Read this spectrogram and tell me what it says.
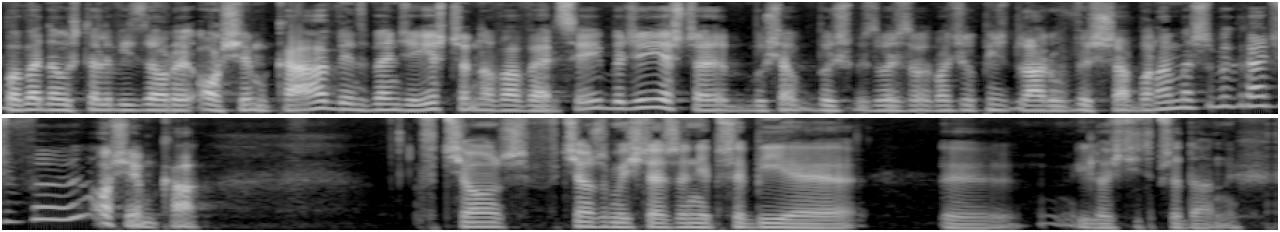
bo będą już telewizory 8K, więc będzie jeszcze nowa wersja i będzie jeszcze, musiałbyś zapłacił 5 dolarów wyższy abonament, żeby grać w 8K. Wciąż, wciąż myślę, że nie przebije y, ilości sprzedanych.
